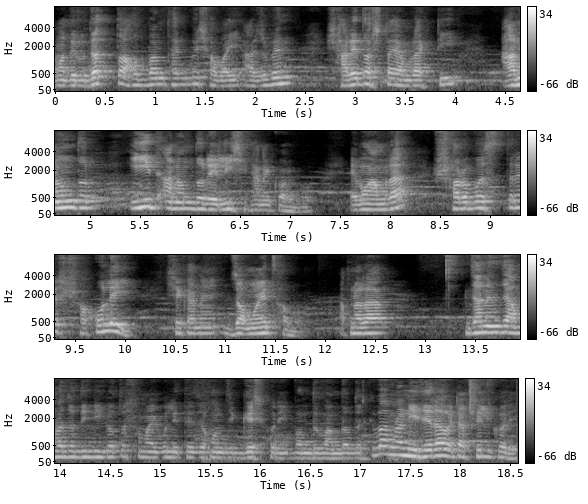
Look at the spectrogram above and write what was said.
আমাদের উদাত্ত আহ্বান থাকবে, সবাই আসবেন। সাড়ে দশটায় আমরা একটি আনন্দ ঈদ আনন্দ র্যালি সেখানে করব এবং আমরা সর্বস্তরের সকলেই সেখানে জমায়েত হব। আপনারা জানেন যে আমরা যদি বিগত সময়গুলিতে যখন জিজ্ঞেস করি বন্ধু বান্ধবদেরকে বা আমরা নিজেরাও এটা ফিল করি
